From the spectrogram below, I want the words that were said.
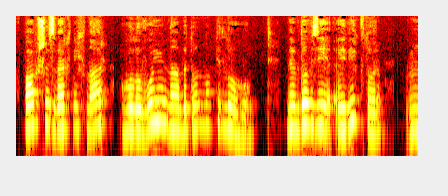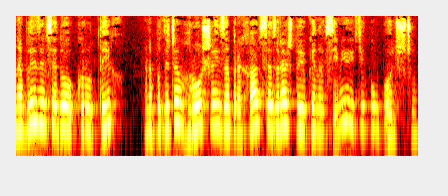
впавши з верхніх нар головою на бетонну підлогу. Невдовзі Віктор наблизився до крутих, напозичав грошей, забрехався, зрештою кинув сім'ю і втік у Польщу.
